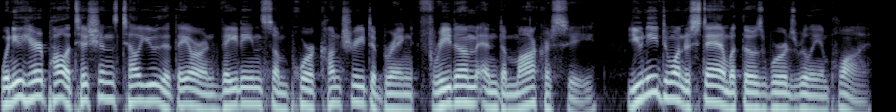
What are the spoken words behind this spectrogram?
When you hear politicians tell you that they are invading some poor country to bring freedom and democracy, you need to understand what those words really imply.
